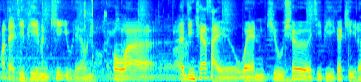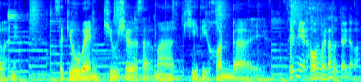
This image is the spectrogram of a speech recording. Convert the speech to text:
อ๋อแต่ GP มันคีอยู่แล้วนี่ เพราะว่าเอ่อจริงแค่ใส่แวนคิวเชอร์ GP ก็คีแล้ววะเนี่ย สกิลแวนคิวเชอร์สามารถคีตีคอนได้เซฟมีเขาทำไมน่าสนใจจังอะ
